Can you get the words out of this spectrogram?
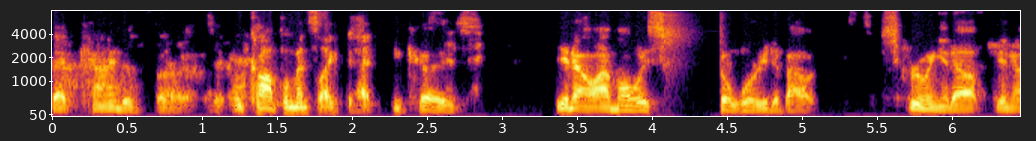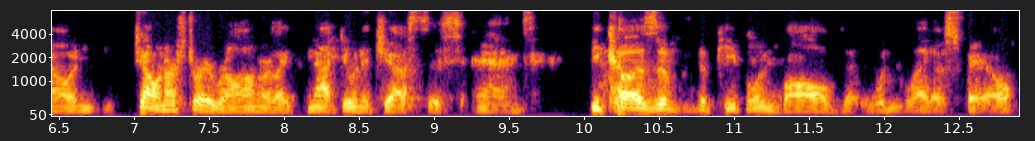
that kind of uh, compliments like that because you know I'm always so worried about screwing it up, you know, and telling our story wrong or like not doing it justice. And because of the people involved that wouldn't let us fail,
